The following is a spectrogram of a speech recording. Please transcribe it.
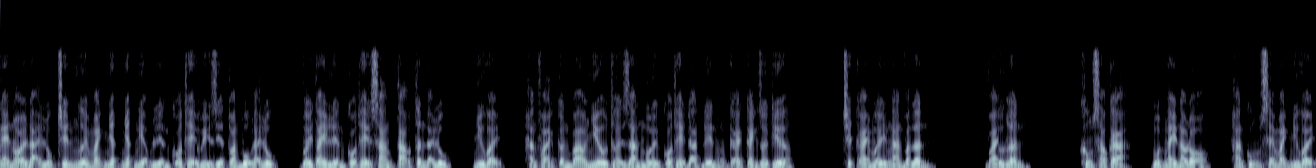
nghe nói đại lục trên người mạnh nhất nhất niệm liền có thể hủy diệt toàn bộ đại lục, với tay liền có thể sáng tạo tân đại lục, như vậy, hắn phải cần bao nhiêu thời gian mới có thể đạt đến cái cảnh giới kia? Chết cái mấy ngàn vạn lần. Vài ước lần. Không sao cả, một ngày nào đó, hắn cũng sẽ mạnh như vậy,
